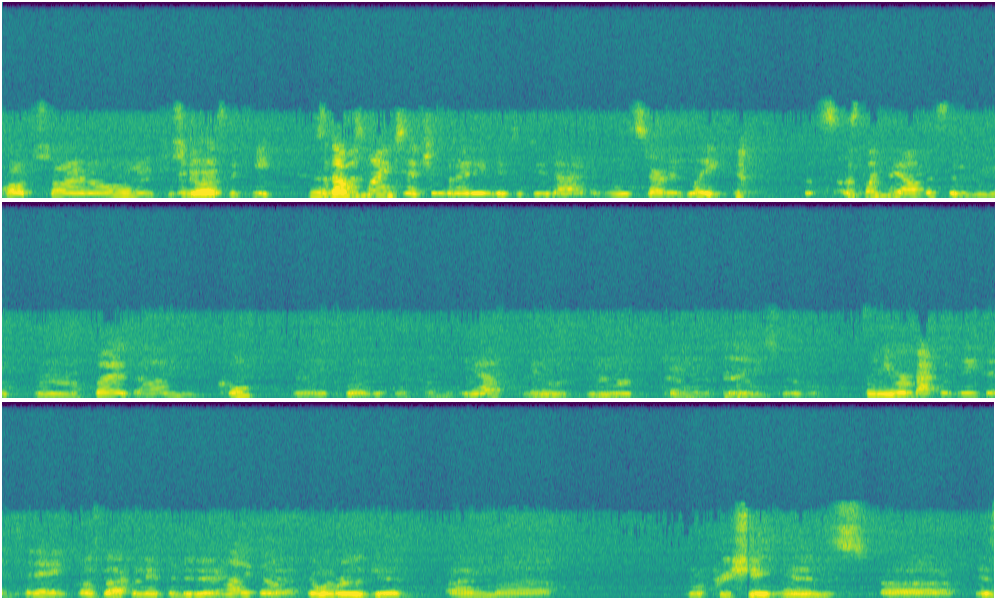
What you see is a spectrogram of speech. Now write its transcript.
Hobbs sign on. It's just and it got has the key. So that was my intention, but I didn't get to do that, and we started late. so it's like the opposite of you. yeah, But um, cool. yeah, that's why I got my time. Yeah. We were, we were ten minutes late. So And you were back with Nathan today. I was back with Nathan today. How'd it go? Yeah, it went really good. I'm uh, I'm appreciating his uh, his.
